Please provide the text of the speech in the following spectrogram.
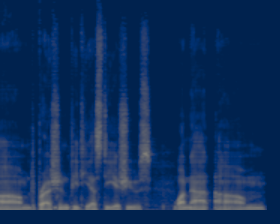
um, depression, PTSD issues, whatnot. Um,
